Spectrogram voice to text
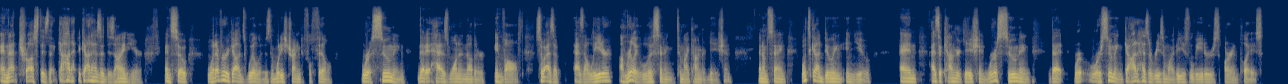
And that trust is that god god has a design here. And so whatever god's will is and what he's trying to fulfill we're assuming that it has one another involved. So as a as a leader i'm really listening to my congregation and i'm saying what's god doing in you and as a congregation we're assuming that we're, we're assuming God has a reason why these leaders are in place.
